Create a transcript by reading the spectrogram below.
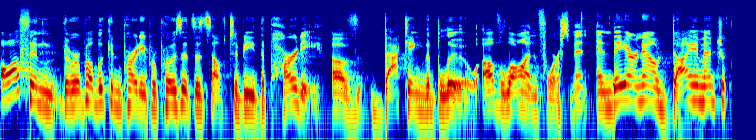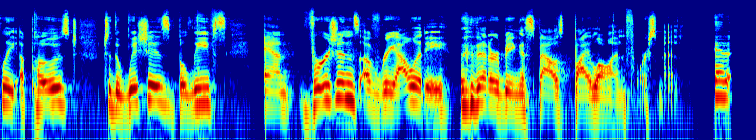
often the Republican Party proposes itself to be the party of backing the blue, of law enforcement. And they are now diametrically opposed to the wishes, beliefs, and versions of reality that are being espoused by law enforcement. And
